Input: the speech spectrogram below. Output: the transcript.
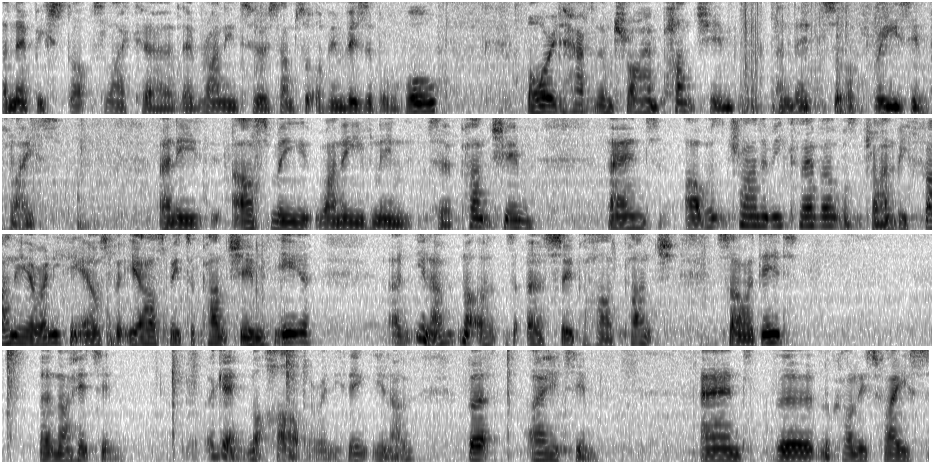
and they'd be stopped like uh, they'd run into some sort of invisible wall or he'd have them try and punch him and they'd sort of freeze in place. And he asked me one evening to punch him and I wasn't trying to be clever, wasn't trying to be funny or anything else but he asked me to punch him here and you know not a, a super hard punch so I did and I hit him. Again not hard or anything you know but I hit him and the look on his face,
